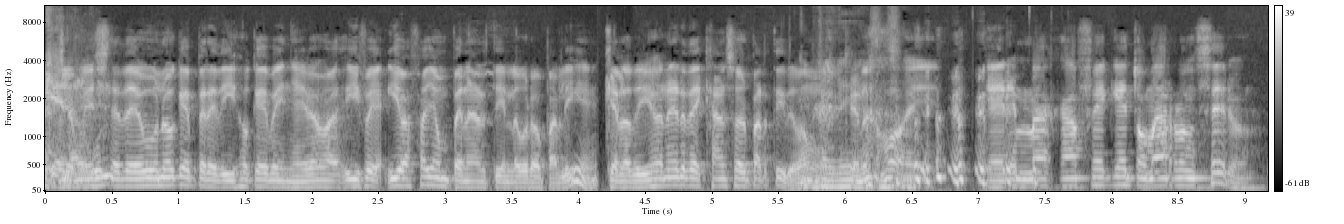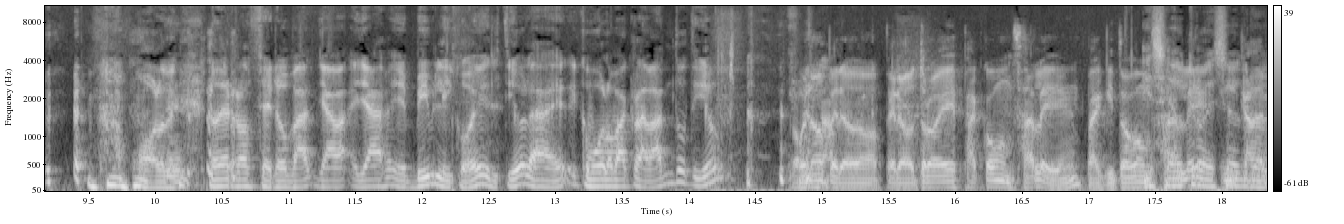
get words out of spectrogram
Que Yo me algún- sé de uno que predijo que Peña iba, a- iba iba a fallar un penalti en la Europa League. ¿eh? Que lo dijo en el descanso del partido. Vamos, que no. Joder, que eres más gafe que Tomás Roncero. Oh, lo, de, lo de Roncero va- ya, ya es bíblico, ¿eh? El tío, la, ¿cómo lo va clavando, tío? Bueno, pero, pero otro es Paco González, ¿eh? Paquito Ese González. otro, ese y cada otro.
